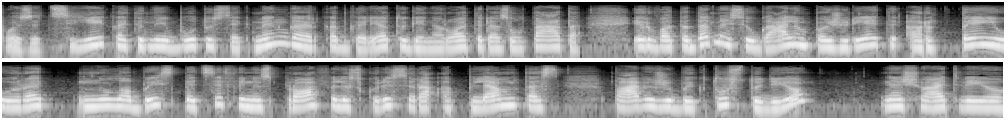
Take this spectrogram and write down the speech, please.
pozicijai, kad jinai būtų sėkminga ir kad galėtų generuoti rezultatą. Ir va tada mes jau galim pažiūrėti, ar tai jau yra nu, labai specifinis profilis, kuris yra aplemtas, pavyzdžiui, baigtų studijų, nes šiuo atveju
